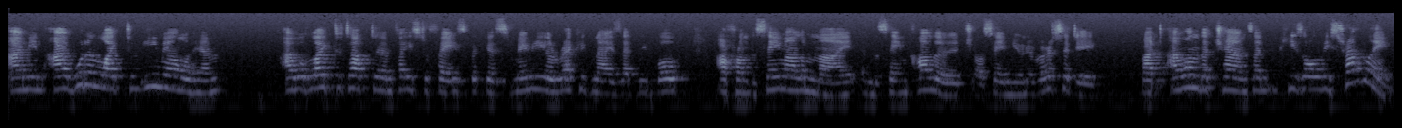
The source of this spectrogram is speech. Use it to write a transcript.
I mean, I wouldn't like to email him. I would like to talk to him face to face because maybe he'll recognize that we both are from the same alumni in the same college or same university, but I want the chance and he's always traveling.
